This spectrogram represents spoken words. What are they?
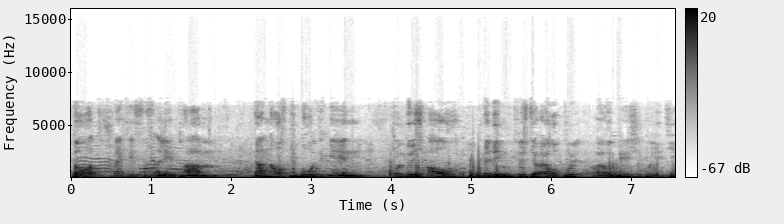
dort Schrecklichstes erlebt haben, dann auf die Boote gehen und durch auch bedingt durch die Europä europäische Politik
